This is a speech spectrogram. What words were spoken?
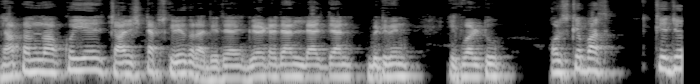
यहाँ पे हमने आपको ये चार स्टेप्स क्लियर करा देते हैं greater than less than between equal to और उसके पास के जो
